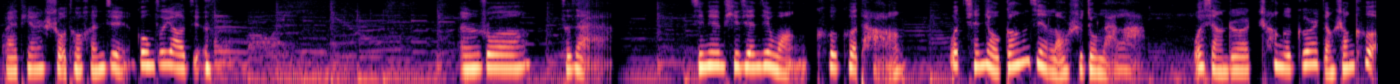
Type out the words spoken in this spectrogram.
白天手头很紧，工资要紧。有人说：“仔仔，今天提前进网课课堂。”我前脚刚进，老师就来啦。我想着唱个歌讲上课，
